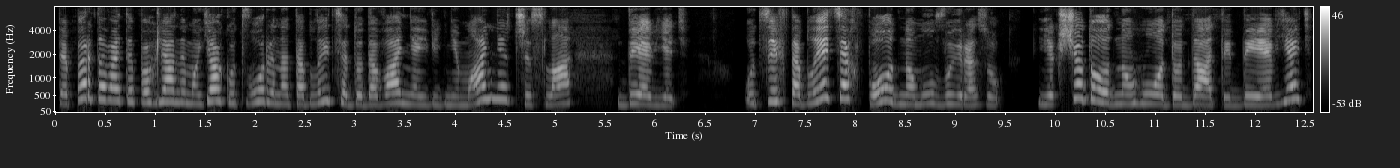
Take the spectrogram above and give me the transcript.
Тепер давайте поглянемо, як утворена таблиця додавання і віднімання числа 9. У цих таблицях по одному виразу. Якщо до одного додати 9,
